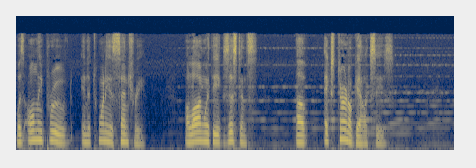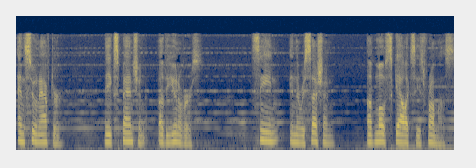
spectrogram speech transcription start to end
was only proved in the 20th century, along with the existence of external galaxies, and soon after, the expansion of the universe, seen in the recession of most galaxies from us.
